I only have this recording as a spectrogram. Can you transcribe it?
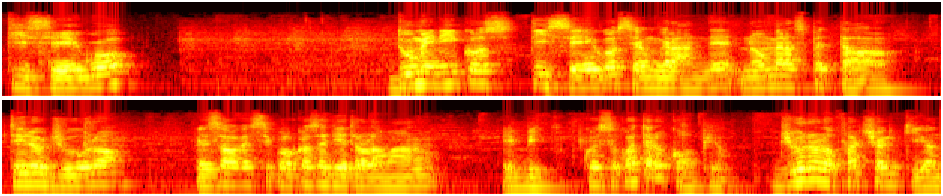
ti seguo. Domenicos, ti seguo, sei un grande, non me l'aspettavo. Te lo giuro, pensavo avessi qualcosa dietro la mano. E questo qua te lo copio. Giuro lo faccio anch'io.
